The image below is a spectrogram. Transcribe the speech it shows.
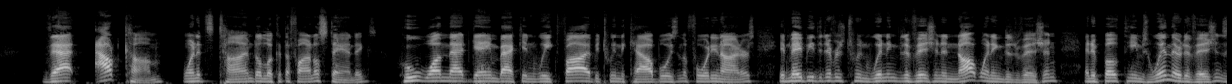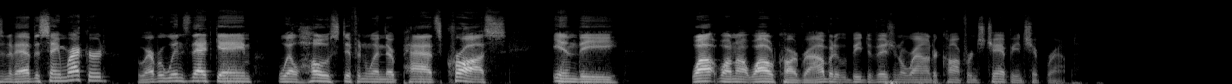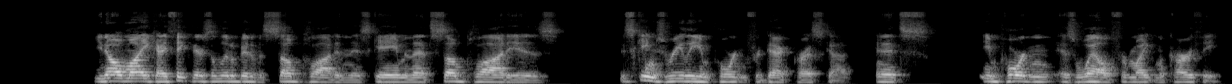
that outcome, when it's time to look at the final standings, who won that game back in week five between the Cowboys and the 49ers. It may be the difference between winning the division and not winning the division. And if both teams win their divisions and have the same record, Whoever wins that game will host if and when their paths cross in the wild, well, not wild card round, but it would be divisional round or conference championship round. You know, Mike, I think there's a little bit of a subplot in this game, and that subplot is this game's really important for Dak Prescott, and it's important as well for Mike McCarthy.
